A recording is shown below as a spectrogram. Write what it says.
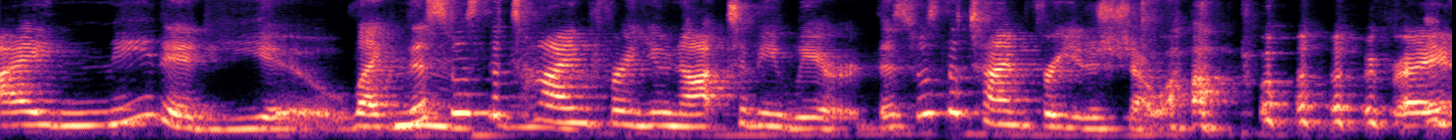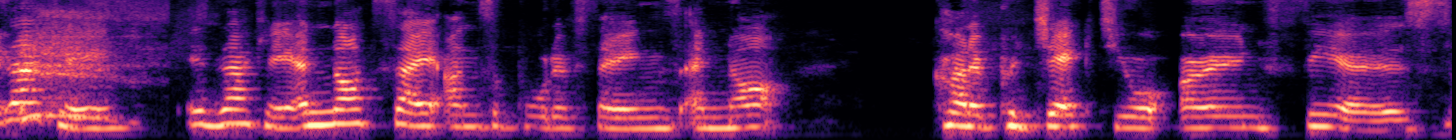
I needed you. Like this was the mm-hmm. time for you not to be weird. This was the time for you to show up. right? Exactly. Exactly. And not say unsupportive things and not kind of project your own fears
